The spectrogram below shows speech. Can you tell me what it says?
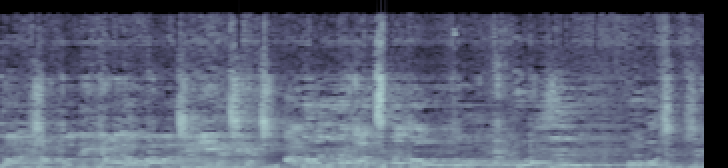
ধন সম্পদে কি আমাদের অভাব আছে? নিয়ে গেছে গেছি। আমি ওই জন্য কাঁদছি না তো। তো? ওই যে অবশেষে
